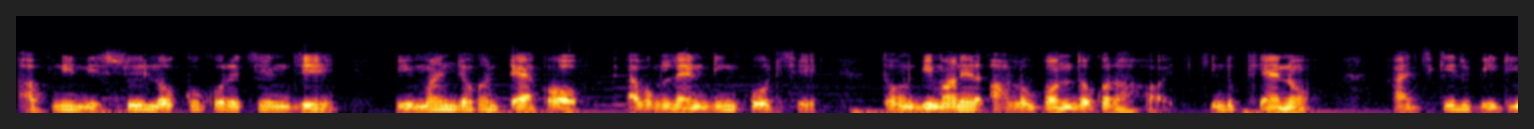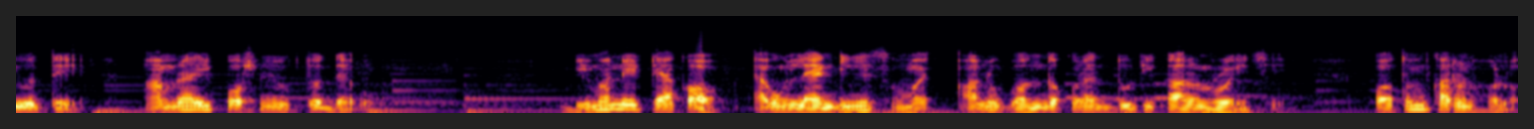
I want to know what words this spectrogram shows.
আপনি নিশ্চয়ই লক্ষ্য করেছেন যে বিমান যখন টেক অফ এবং ল্যান্ডিং করছে, তখন বিমানের আলো বন্ধ করা হয়। কিন্তু কেন? আজকের ভিডিওতে আমরা এই প্রশ্নের উত্তর দেব। বিমানে টেক অফ এবং ল্যান্ডিংয়ের সময় আলো বন্ধ করার দুটি কারণ রয়েছে। প্রথম কারণ হলো,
